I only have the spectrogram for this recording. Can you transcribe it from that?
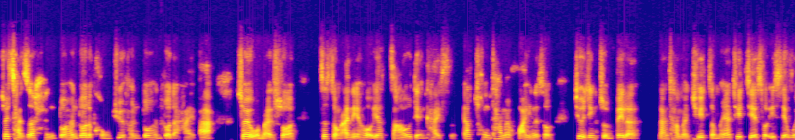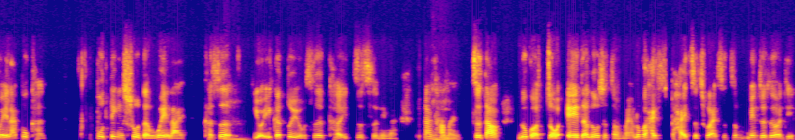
所以产生很多很多的恐惧，很多很多的害怕。所以我们说，这种案例后要早点开始，要从他们怀孕的时候就已经准备了，让他们去怎么样去接受一些未来不可不定数的未来，可是有一个队友是可以支持你们，让他们知道如果走 A 的路是怎么样。如果孩孩子出来是这面对这个问题，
